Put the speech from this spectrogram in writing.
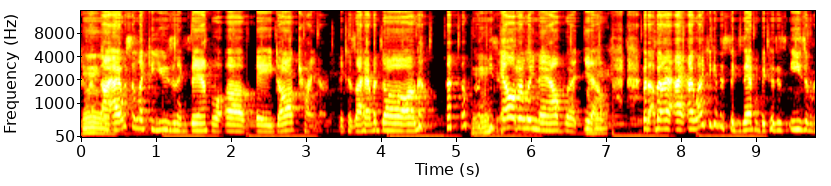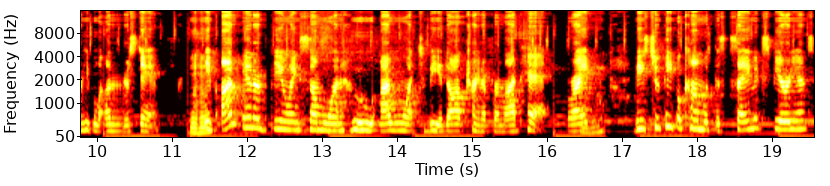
Mm. I also like to use an example of a dog trainer because I have a dog. Mm-hmm. He's elderly now, but you know, mm-hmm. but but I, I like to give this example because it's easy for people to understand. Mm-hmm. If I'm interviewing someone who I want to be a dog trainer for my pet, right? Mm-hmm. These two people come with the same experience.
